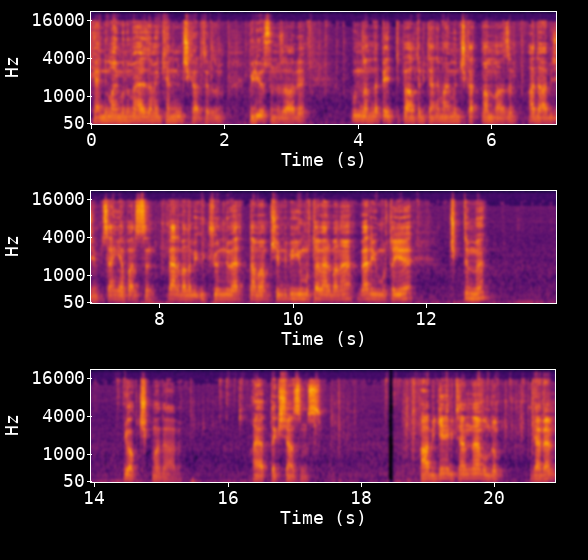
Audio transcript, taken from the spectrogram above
Kendi maymunumu her zaman kendim çıkartırdım. Biliyorsunuz abi. Bundan da pet tipi altı bir tane maymun çıkartmam lazım. Hadi abicim sen yaparsın. Ver bana bir üç yönlü ver. Tamam. Şimdi bir yumurta ver bana. Ver yumurtayı. Çıktı mı? Yok çıkmadı abi. Hayattaki şansımız. Abi gene bir tane daha buldum. Ya ben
